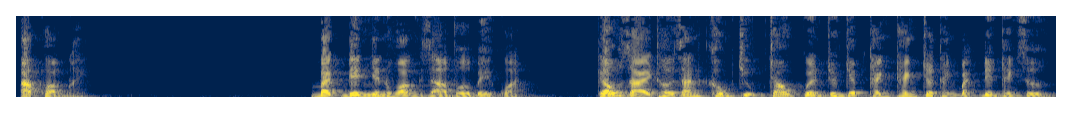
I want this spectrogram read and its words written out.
Ác Hoàng nói, Bạch Điên Nhân Hoàng giả vờ bế quan, Kéo dài thời gian không chịu trao quyền cho nhiếp thanh thanh trở thành Bạch Điên Thánh Sứ.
